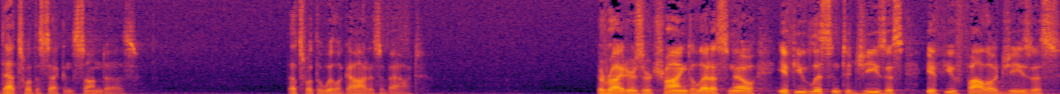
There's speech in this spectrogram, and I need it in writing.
That's what the second son does. That's what the will of God is about. The writers are trying to let us know if you listen to Jesus, if you follow Jesus,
